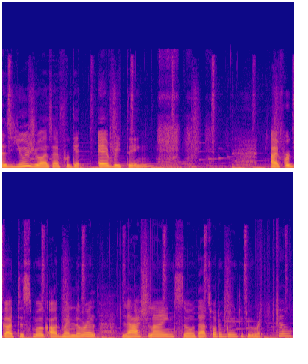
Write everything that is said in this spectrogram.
As usual as I forget everything. I forgot to smoke out my lower lash line so that's what I'm going to do right now.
